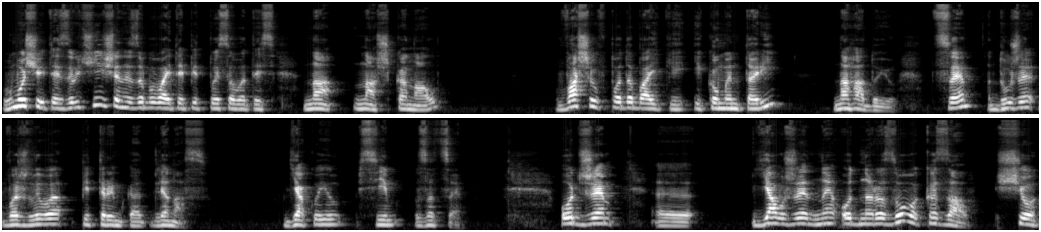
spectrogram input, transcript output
Вмощуйтесь зручніше, не забувайте підписуватись на наш канал. Ваші вподобайки і коментарі, нагадую, це дуже важлива підтримка для нас. Дякую всім за це. Отже, е, я вже неодноразово казав, що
